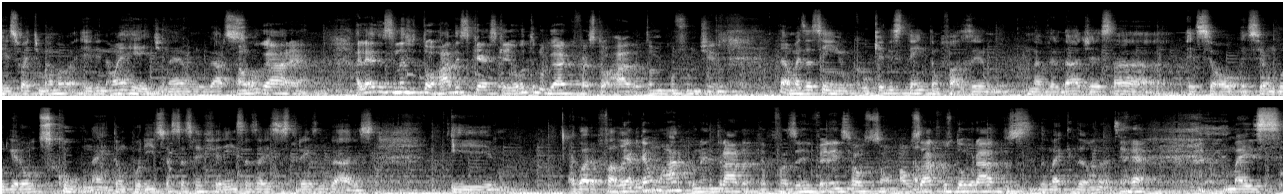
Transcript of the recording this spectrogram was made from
esse White Mama, ele não é rede, né? É um lugar É só. um lugar, é. Aliás, esse lance de torrada esquece, que é outro lugar que faz torrada, eu tô me confundindo. Não, mas assim, o, o que eles tentam fazer, na verdade, é essa, esse, esse hambúrguer old school, né? Então, por isso, essas referências a esses três lugares. E agora, Tem falando até um arco na entrada, que é fazer referência aos, aos arcos dourados. do McDonald's. É. Mas,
